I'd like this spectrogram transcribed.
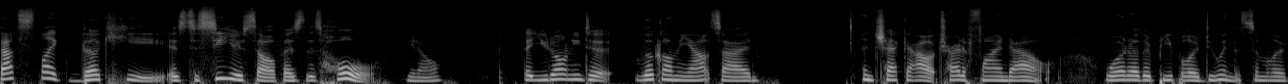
That's like the key is to see yourself as this whole, you know, that you don't need to look on the outside and check out, try to find out what other people are doing that's similar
